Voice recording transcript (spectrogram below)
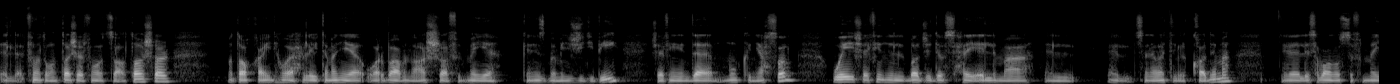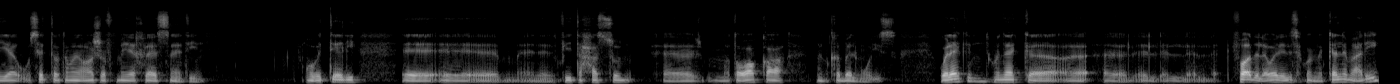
2018 2019 متوقعين هو حوالي 8.4 من عشرة في المية كنسبة من ال GDP شايفين إن ده ممكن يحصل وشايفين ال budget deficit هيقل مع السنوات القادمة وستة وتمانية عشرة في المية خلال السنتين. وبالتالي في تحسن متوقع من قبل موديز ولكن هناك الفائض الاولي اللي لسه كنا بنتكلم عليه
